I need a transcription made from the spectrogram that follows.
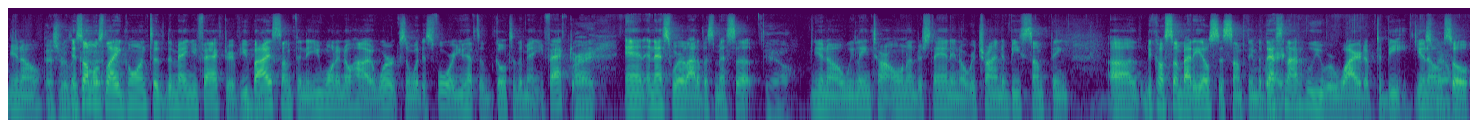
You know, That's really It's almost like going to the manufacturer. If you buy something and you want to know how it works and what it's for, you have to go to the manufacturer. Right. And and that's where a lot of us mess up yeah you know we lean to our own understanding or we're trying to be something uh, because somebody else is something but that's Right. not who you were wired up to be you Yes, know ma'am. so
